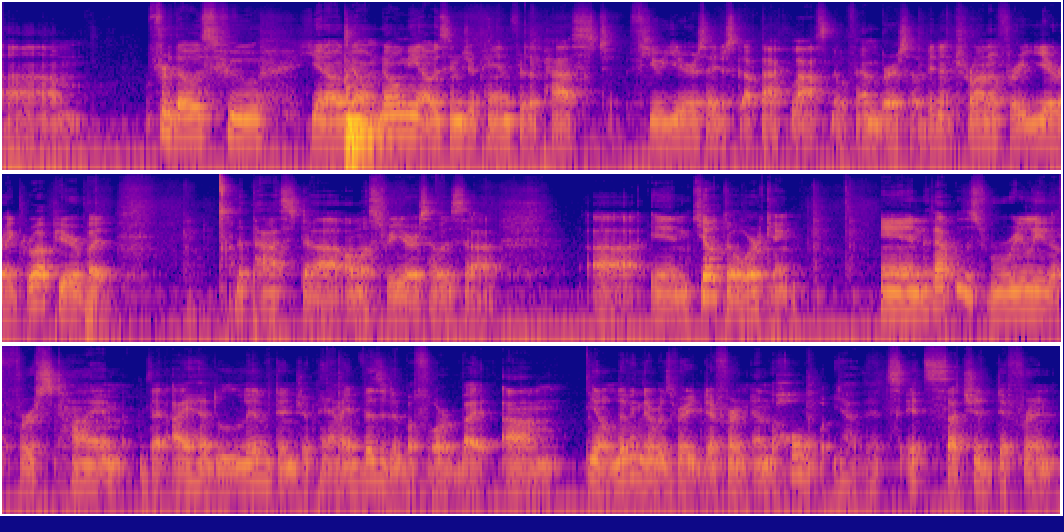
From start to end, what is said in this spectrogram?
Um, for those who you know don't know me, I was in Japan for the past few years. I just got back last November, so I've been in Toronto for a year. I grew up here, but the past uh, almost three years I was uh, uh, in Kyoto working. And that was really the first time that I had lived in Japan. I visited before, but um, you know, living there was very different, and the whole yeah, it's it's such a different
